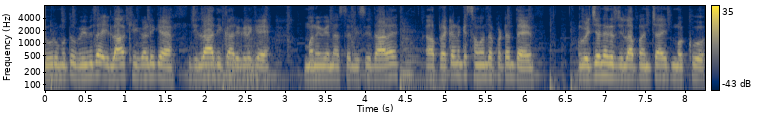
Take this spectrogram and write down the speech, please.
ದೂರು ಮತ್ತು ವಿವಿಧ ಇಲಾಖೆಗಳಿಗೆ ಜಿಲ್ಲಾಧಿಕಾರಿಗಳಿಗೆ ಮನವಿಯನ್ನು ಸಲ್ಲಿಸಿದ್ದಾಳೆ. ಆ ಪ್ರಕರಣಕ್ಕೆ ಸಂಬಂಧಪಟ್ಟಂತೆ ವಿಜಯನಗರ ಜಿಲ್ಲಾ ಪಂಚಾಯತ್ ಮಕ್ಕು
